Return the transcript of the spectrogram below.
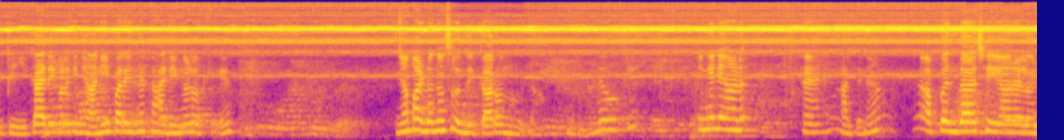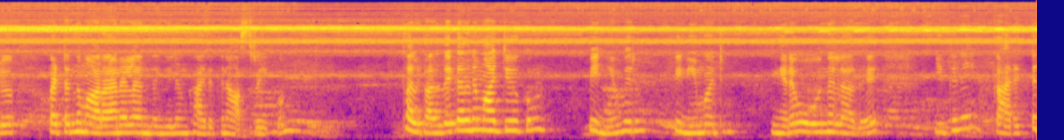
ഇപ്പോൾ ഈ കാര്യങ്ങളൊക്കെ ഞാൻ ഈ പറയുന്ന കാര്യങ്ങളൊക്കെ ഞാൻ പണ്ടൊന്നും ശ്രദ്ധിക്കാറൊന്നുമില്ല. ഓക്കെ ഇങ്ങനെയാണ്. അതിന് അപ്പോൾ എന്താ ചെയ്യാനുള്ള ഒരു പെട്ടെന്ന് മാറാനുള്ള എന്തെങ്കിലും കാര്യത്തിന് ആശ്രയിക്കും. തൽക്കാലത്തേക്ക് അതിനെ മാറ്റി വെക്കും. പിന്നെയും വരും പിന്നെയും മാറ്റും. ഇങ്ങനെ പോകുന്നല്ലാതെ ഇതിന് കറക്റ്റ്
